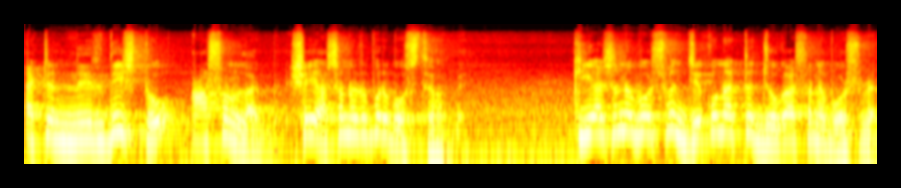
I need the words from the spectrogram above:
একটা নির্দিষ্ট আসন লাগবে। সেই আসনের উপরে বসতে হবে। কী আসনে বসবেন? যে কোনো একটা যোগাসনে বসবেন।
